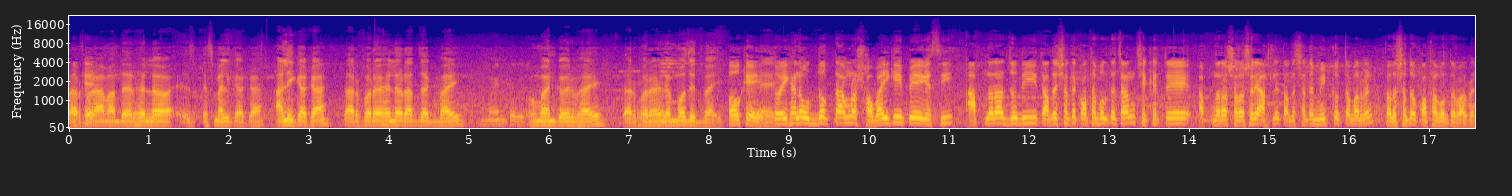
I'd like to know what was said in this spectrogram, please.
তারপরে আমাদের হলো ইসমাইল কাকা আলী কাকা তারপরে হলো রাজ্জাক ভাই হুমায়ুন কবির। ভাই তারপরে হলো মজিদ ভাই। ওকে তো এখানে উদ্যোক্তা আমরা সবাইকেই পেয়ে গেছি। আপনারা যদি তাদের সাথে কথা বলতে চান সেক্ষেত্রে আপনারা সরাসরি আসলে তাদের সাথে মিট করতে পারবেন তাদের সাথেও কথা বলতে পারবেন।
